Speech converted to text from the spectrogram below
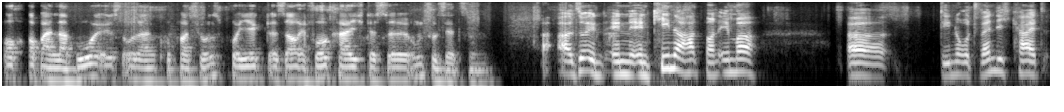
auch ob ein Labor ist oder ein Kooperationsprojekt, ist auch erfolgreich, das umzusetzen? Also in, in, in China hat man immer die Notwendigkeit,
